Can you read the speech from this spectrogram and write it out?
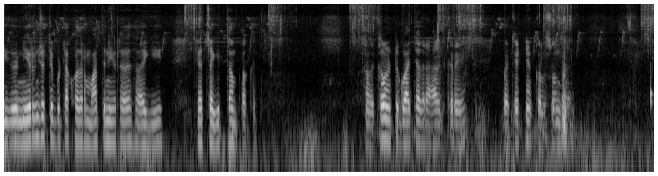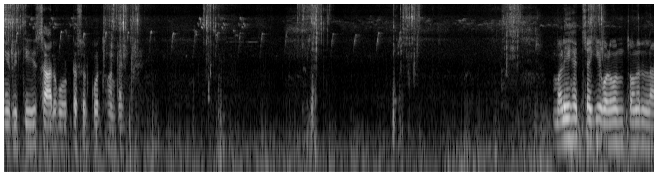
ಈಗ ನೀರಿನ ಜೊತೆ ಬಿಡ್ಲಕ್ಕೆ ಹೋದ್ರೆ ಮತ್ತೆ ನೀರು ಆಗಿ ಹೆಚ್ಚಾಗಿ ತಂಪಾಕೈತಿ. ಅದಕ್ಕೆ ಉಂಟು ಗೊತ್ತಾದ್ರೆ ಆದ್ರೆ ಆಗ್ಲಿಕ್ಕರೆ ಬಕೆಟ್ನಾಗ ಕಲ್ಸೊಂಡ್ರೆ ಈ ರೀತಿ ಸಾಲು ಒಟ್ಟು ಸುರ್ಕೋತ ರೀ ಮಳೆ ಹೆಚ್ಚಾಗಿ ಒಳಗೊಂತಂದ್ರೆ ಲಾ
